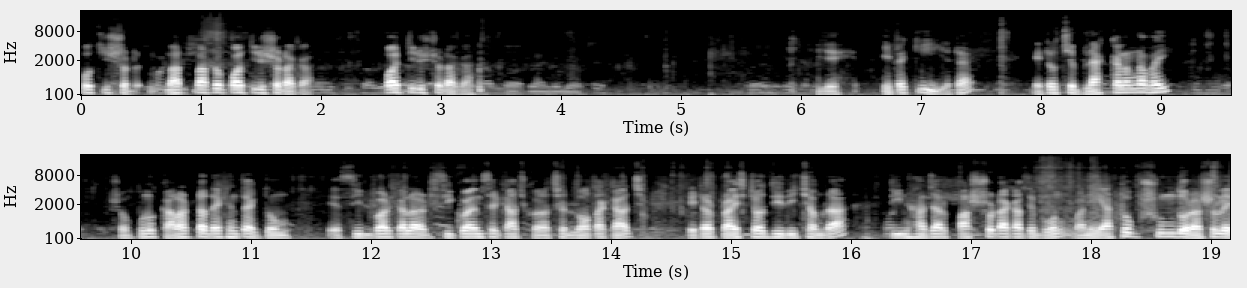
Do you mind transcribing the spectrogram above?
পঁচিশশো টাকা মাত্র পঁয়ত্রিশশো টাকা। পঁয়ত্রিশশো টাকা। যে, এটা কি এটা? এটা হচ্ছে ব্ল্যাক কালার না ভাই? সম্পূর্ণ কালারটা দেখেন তো একদম সিলভার কালার সিকোয়েন্সের কাজ করা আছে লতা কাজ। এটার প্রাইসটাও দিয়ে দিচ্ছি আমরা তিন হাজার পাঁচশো টাকাতে বোন। মানে এত সুন্দর, আসলে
